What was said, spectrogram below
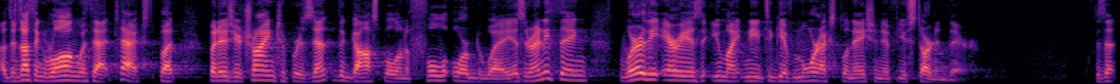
Uh, there's nothing wrong with that text, but, but as you're trying to present the gospel in a full orbed way, is there anything, where are the areas that you might need to give more explanation if you started there? Is that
